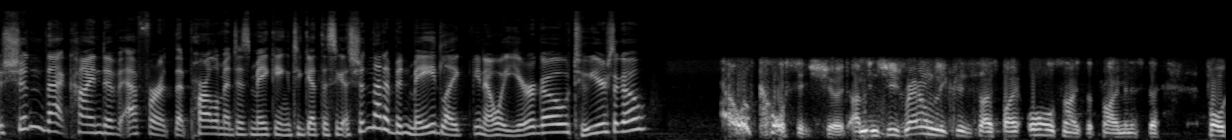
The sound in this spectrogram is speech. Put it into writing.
Shouldn't that kind of effort that Parliament is making to get this, shouldn't that have been made like, you know, a year ago, two years ago? Oh, of course it should. I mean, she's roundly criticised by all sides of the Prime Minister for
